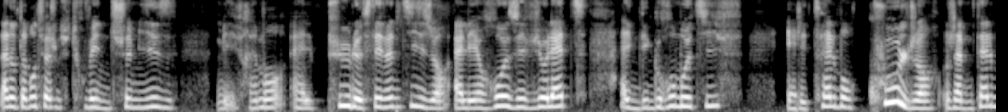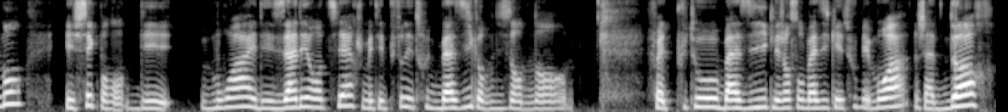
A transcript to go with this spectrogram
Là, notamment, tu vois, je me suis trouvé une chemise mais vraiment, elle pue le 70s, genre, elle est rose et violette, avec des gros motifs, et elle est tellement cool, genre, j'aime tellement, et je sais que pendant des mois et des années entières, je mettais plutôt des trucs basiques en me disant, non, faut être plutôt basique, les gens sont basiques et tout, mais moi, j'adore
